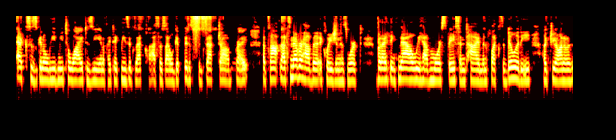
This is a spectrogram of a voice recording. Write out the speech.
X is going to lead me to Y to Z. And if I take these exact classes, I will get this exact job, right? That's not, that's never how the equation has worked. But I think now we have more space and time and flexibility. Like Giuliana,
